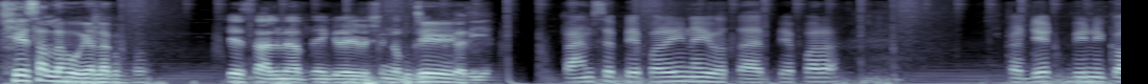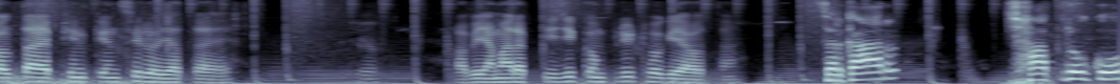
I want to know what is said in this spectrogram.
छः साल हो गया लगभग। छः साल में आपने ग्रेजुएशन जी। कंप्लीट करी है। टाइम से पेपर ही नहीं होता है। पेपर का डेट भी निकलता है फिर कैंसिल हो जाता है। अभी हमारा पीजी कंप्लीट हो गया होता। सरकार छात्रों को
